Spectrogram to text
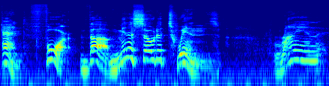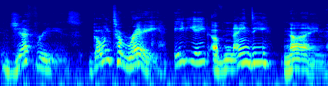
And for the Minnesota Twins, Ryan Jeffers going to Ray, 88 of 99.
